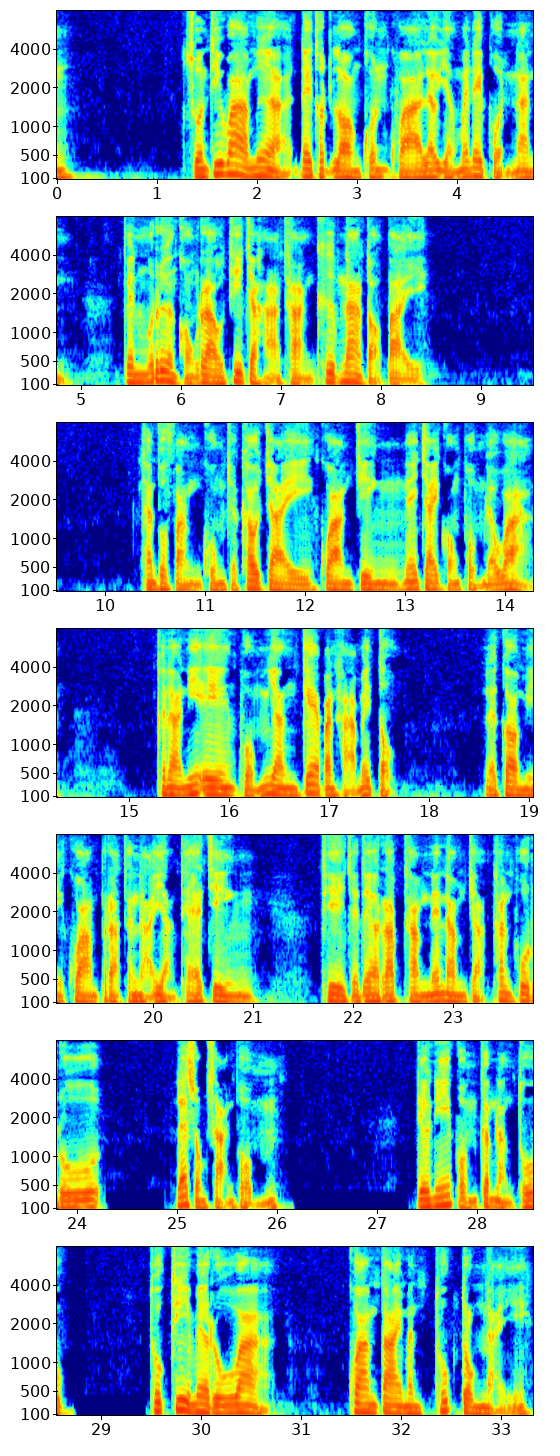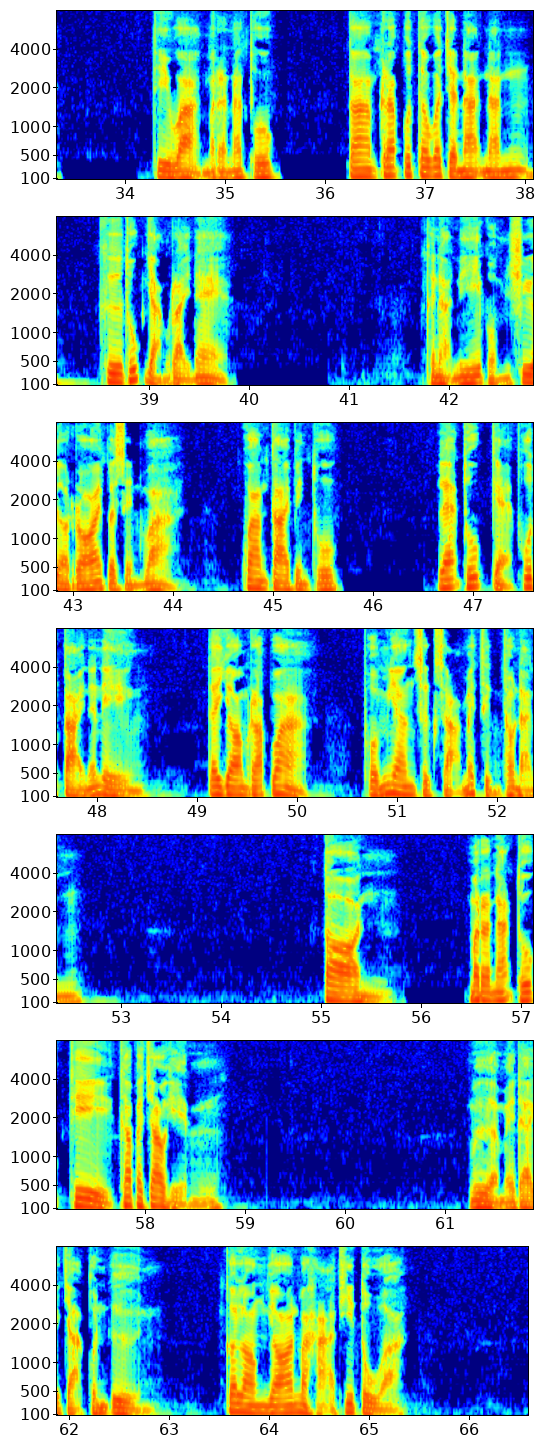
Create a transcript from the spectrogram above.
ส่วนที่ว่าเมื่อได้ทดลองค้นคว้าแล้วยังไม่ได้ผลนั่น เป็นเรื่องของเราที่จะหาทางคืบหน้าต่อไป ท่านผู้ฟังคงจะเข้าใจความจริงในใจของผมแล้วว่า ขณะนี้เองผมยังแก้ปัญหาไม่ตก และก็มีความปรารถนาอย่างแท้จริง ที่จะได้รับคำแนะนำจากท่านผู้รู้ และสงสารผม เดี๋ยวนี้ผมกำลังทุกข์ ทุกที่ไม่รู้ว่า ความตายมันทุกตรงไหน ที่ว่ามรณะทุกตามพระพุทธวจนะนั้น คือทุกอย่างไรแน่ ขณะนี้ผมเชื่อร้อยเปอร์เซนต์ว่า ความตายเป็นทุกข์ และทุกข์แก่ผู้ตายนั่นเอง แต่ยอมรับว่า ผมยังศึกษาไม่ถึงเท่านั้น ตอน มรณะทุกข์ที่ข้าพเจ้าเห็น เมื่อไม่ได้จากคนอื่น ก็ลองย้อนมาหาที่ตัว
